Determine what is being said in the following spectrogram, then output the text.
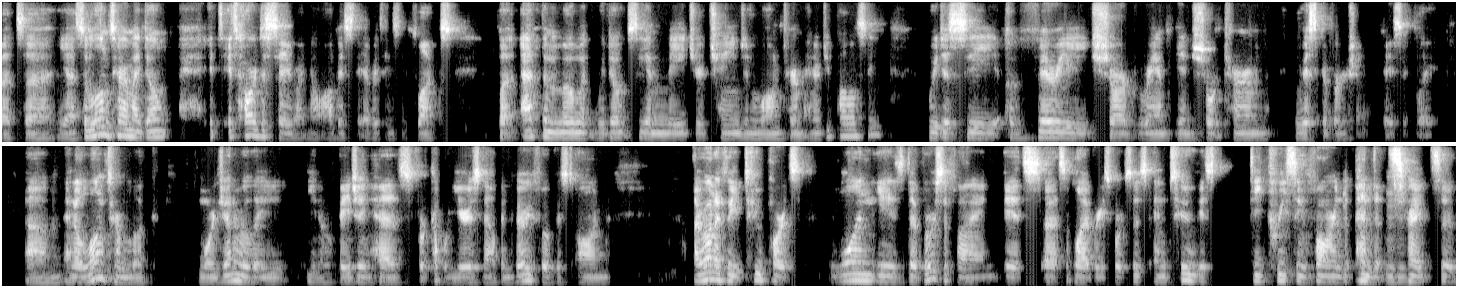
but uh, yeah. So long term, I don't. It's it's hard to say right now. Obviously, everything's in flux, but at the moment, we don't see a major change in long term energy policy. We just see a very sharp ramp in short term risk aversion, basically. Um, and a long-term look, more generally, you know, Beijing has for a couple years now been very focused on, ironically, two parts. One is diversifying its uh, supply of resources, and two is decreasing foreign dependence, mm-hmm. right? So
